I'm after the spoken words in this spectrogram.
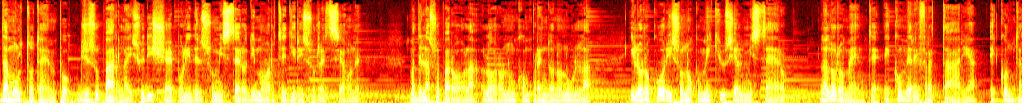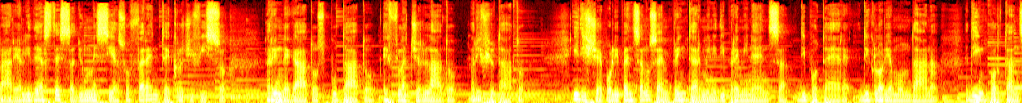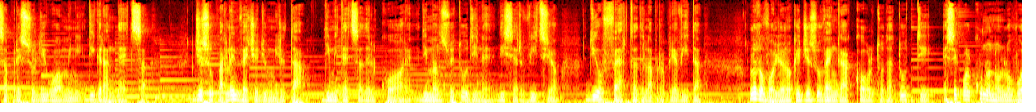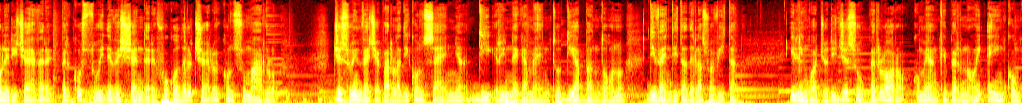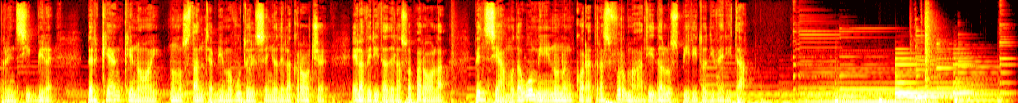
Da molto tempo Gesù parla ai suoi discepoli del suo mistero di morte e di risurrezione, ma della sua parola loro non comprendono nulla, i loro cuori sono come chiusi al mistero, la loro mente è come refrattaria e contraria all'idea stessa di un Messia sofferente e crocifisso, rinnegato, sputato e flagellato, rifiutato i discepoli pensano sempre in termini di preeminenza, di potere, di gloria mondana, di importanza presso gli uomini, di grandezza. Gesù parla invece di umiltà, di mitezza del cuore, di mansuetudine, di servizio, di offerta della propria vita. Loro vogliono che Gesù venga accolto da tutti e se qualcuno non lo vuole ricevere, per costui deve scendere fuoco del cielo e consumarlo Gesù invece parla di consegna, di rinnegamento, di abbandono, di vendita della sua vita. Il linguaggio di Gesù per loro, come anche per noi, è incomprensibile, perché anche noi, nonostante abbiamo avuto il segno della croce e la verità della sua parola, pensiamo da uomini non ancora trasformati dallo spirito di verità.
